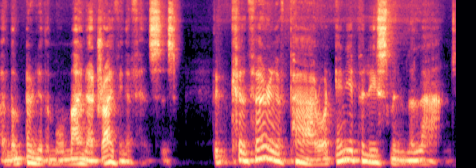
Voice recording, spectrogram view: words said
and the, only the more minor driving offences. The conferring of power on any policeman in the land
